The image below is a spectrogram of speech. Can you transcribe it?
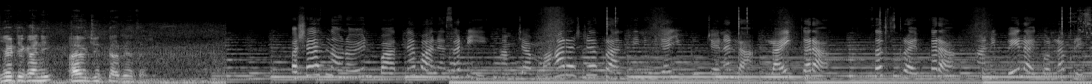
या ठिकाणी आयोजित करण्यात आली. अशाच नवनवीन बातम्या पाहण्यासाठी आमच्या महाराष्ट्र क्रांती न्यूज या यूट्यूब चॅनलला लाईक करा सबस्क्राईब करा आणि बेल आयकॉनला प्रेस करा.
